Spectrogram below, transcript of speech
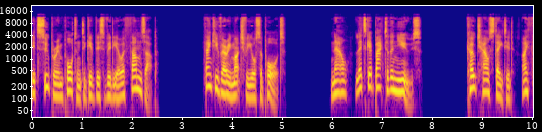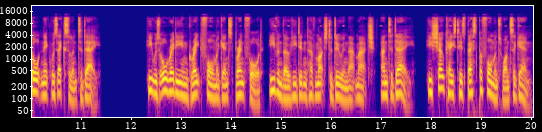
it's super important to give this video a thumbs up. Thank you very much for your support. Now, let's get back to the news. Coach Howe stated, I thought Nick was excellent today. He was already in great form against Brentford, even though he didn't have much to do in that match, and today, he showcased his best performance once again.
